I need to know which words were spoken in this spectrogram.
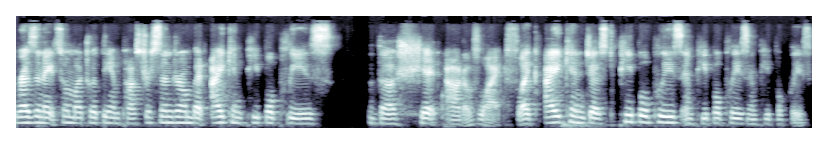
resonate so much with the imposter syndrome, but I can people please the shit out of life. Like, I can just people please and people please and people please.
